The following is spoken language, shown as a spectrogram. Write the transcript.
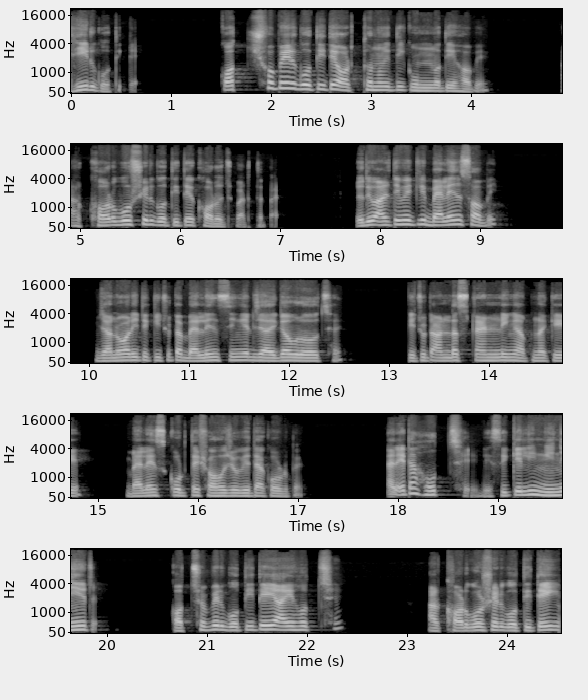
ধীর গতিতে। কচ্ছপের গতিতে অর্থনৈতিক উন্নতি হবে। আর খরগোশের গতিতে খরচ বাড়তে পারে। যদিও আল্টিমেটলি ব্যালেন্স হবে। জানুয়ারিতে কিছুটা ব্যালেন্সিংয়ের জায়গাও রয়েছে। কিছুটা আন্ডারস্ট্যান্ডিং আপনাকে ব্যালেন্স করতে সহযোগিতা করবে। আর এটা হচ্ছে বেসিক্যালি মিনের কচ্ছপের গতিতেই আয় হচ্ছে আর খরগোশের গতিতেই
